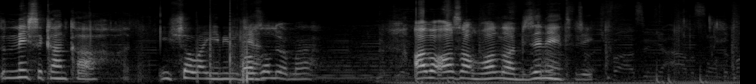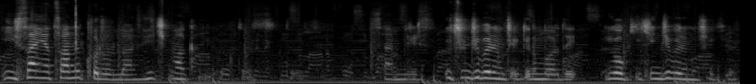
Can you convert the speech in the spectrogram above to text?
Dur neyse kanka. İnşallah yenileceğim. Azalıyorum ha. Abi azal vallahi bize ne yetecek? İnsan yatağını korurlar. Hiç mi akıl? Sen bilirsin. Üçüncü bölüm çekiyorum bu arada. Yok ikinci bölümü çekiyorum.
